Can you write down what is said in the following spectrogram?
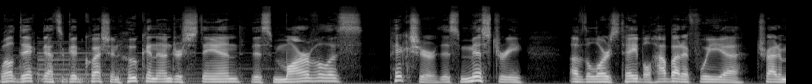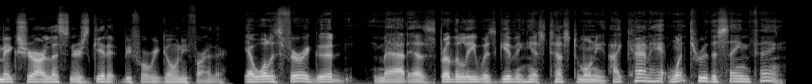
Well, Dick, that's a good question. Who can understand this marvelous picture, this mystery of the Lord's table, how about if we uh, try to make sure our listeners get it before we go any farther? Yeah, well, it's very good, Matt. As Brother Lee was giving his testimony, I kind of went through the same thing.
